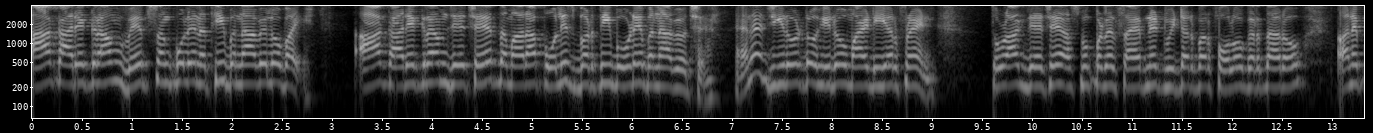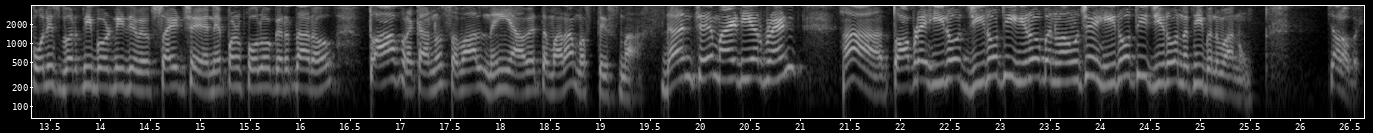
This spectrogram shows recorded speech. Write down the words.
આ કાર્યક્રમ વેબ સંકુલે નથી બનાવેલો ભાઈ. આ કાર્યક્રમ જે છે તમારા પોલીસ ભરતી બોર્ડે બનાવ્યો છે. હે ને? Zero to hero my dear friend થોડાક જે છે, હસમુખ પટેલ સાહેબને ટ્વિટર પર ફોલો કરતા રહો અને પોલીસ ભરતી બોર્ડની જે વેબસાઇટ છે, એને પણ ફોલો કરતા રહો. તો આ પ્રકારનો સવાલ નહીં આવે તમારા મસ્તિષ્કમાં. ડન છે માય ડિયર ફ્રેન્ડ હા, તો આપણે હીરો જીરોથી હીરો બનવાનું છે હીરોથી જીરો નથી બનવાનું. ચાલો ભાઈ.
